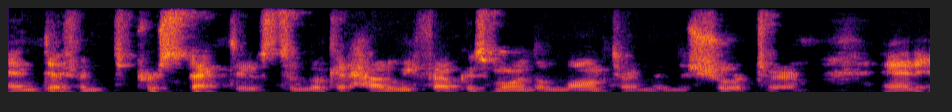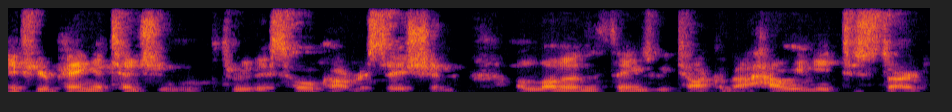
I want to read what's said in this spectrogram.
and different perspectives to look at how do we focus more on the long term than the short term. And if you're paying attention through this whole conversation, a lot of the things we talk about how we need to start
